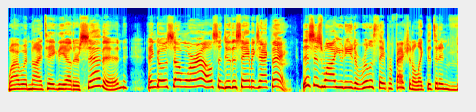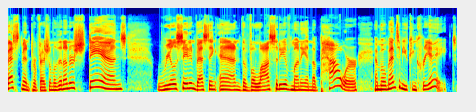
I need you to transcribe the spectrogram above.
Why wouldn't I take the other seven and go somewhere else and do the same exact thing? This is why you need a real estate professional, like that's an investment professional that understands real estate investing and the velocity of money and the power and momentum you can create.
